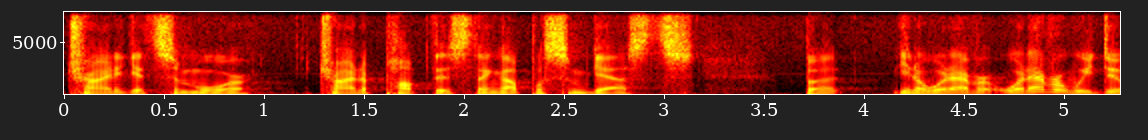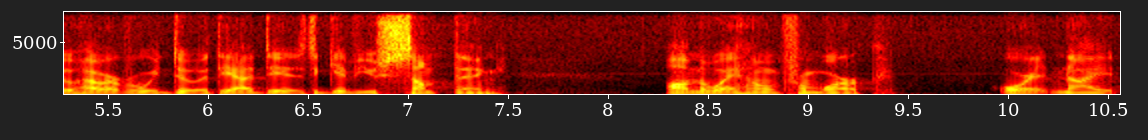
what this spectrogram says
Trying to get some more. Trying to pump this thing up with some guests, but you know, whatever whatever we do, however we do it, the idea is to give you something on the way home from work or at night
